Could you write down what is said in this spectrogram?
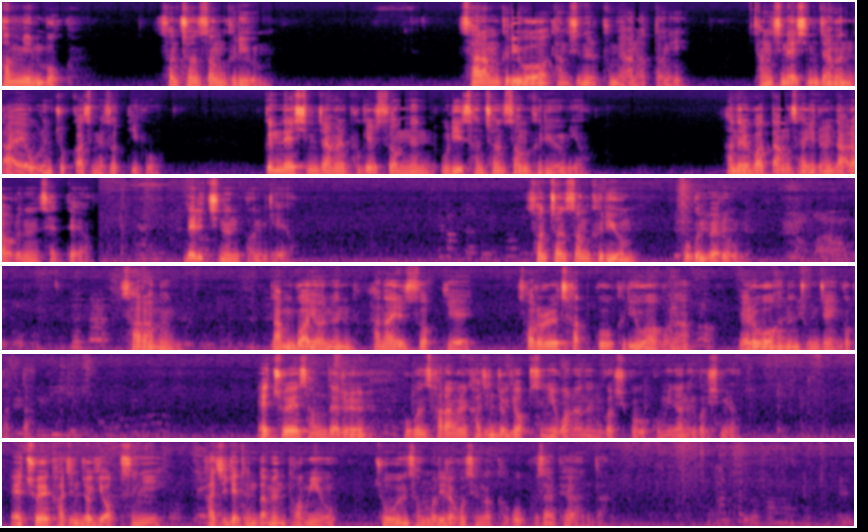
한민복 선천성 그리움. 사람 그리워 당신을 품에 안았더니 당신의 심장은 나의 오른쪽 가슴에서 뛰고 끝내 심장을 포기할 수 없는 우리 선천성 그리움이여. 하늘과 땅 사이를 날아오르는 새떼여. 내리치는 번개여. 선천성 그리움 혹은 외로움. 사람은 남과 여는 하나일 수 없기에 서로를 찾고 그리워하거나 외로워하는 존재인 것 같다. 애초에 상대를 혹은 사랑을 가진 적이 없으니 원하는 것이고 고민하는 것이며 애초에 가진 적이 없으니 가지게 된다면 덤이요 좋은 선물이라고 생각하고 보살펴야 한다.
